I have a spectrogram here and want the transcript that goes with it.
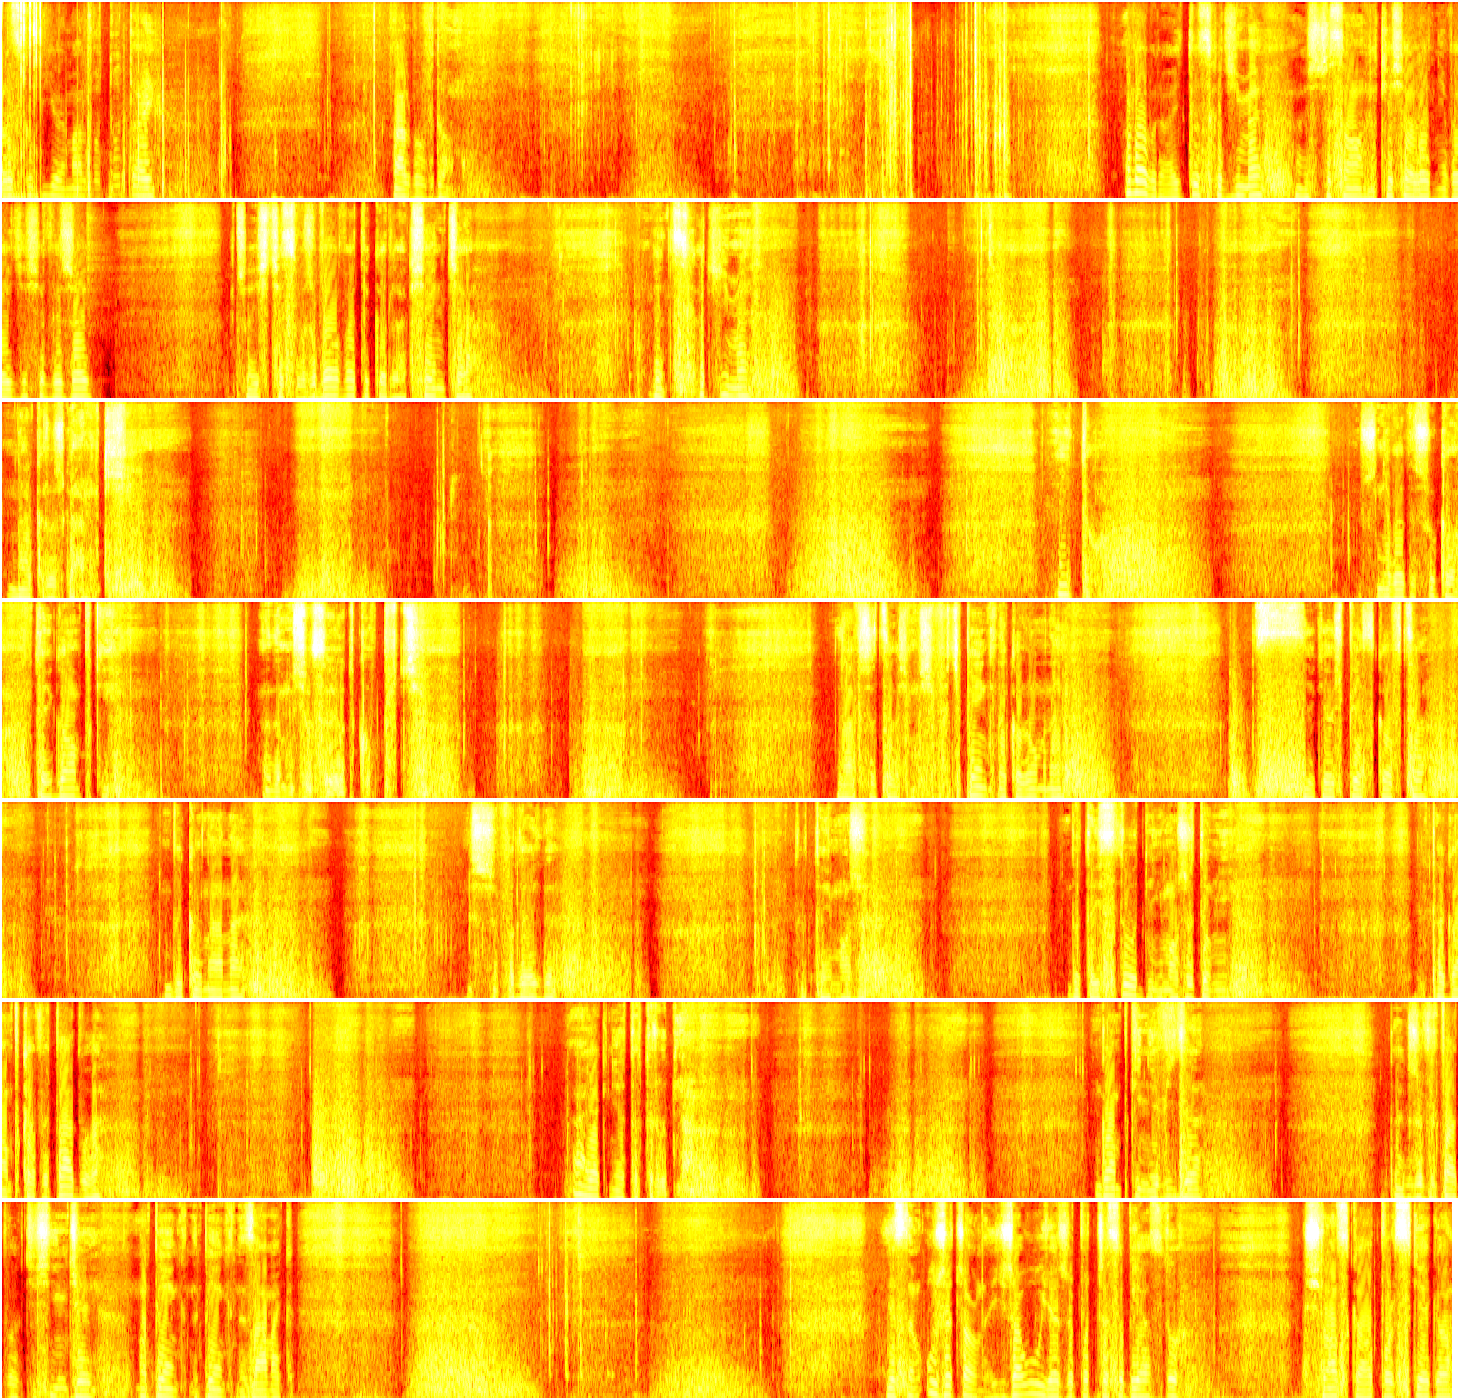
Ale zgubiłem albo tutaj, albo w domu. No dobra, i tu schodzimy. Jeszcze są jakieś, ale nie wejdzie się wyżej. Przejście służbowe tylko dla księcia. Więc schodzimy. Na krużganki. I tu. Już nie będę szukał tej gąbki. Będę musiał sobie odkupić. Zawsze coś musi być. Piękne kolumny z jakiegoś piaskowca wykonane. Jeszcze podejdę. Tutaj może do tej studni, może tu mi ta gąbka wypadła. A jak nie, to trudno. Gąbki nie widzę. Także wypadła gdzieś indziej. No piękny, piękny zamek. Jestem urzeczony i żałuję, że podczas objazdu Śląska Opolskiego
